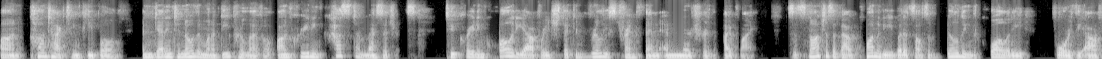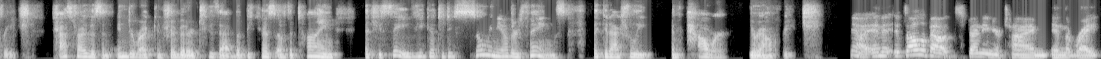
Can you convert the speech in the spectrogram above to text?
on contacting people and getting to know them on a deeper level, on creating custom messages, to creating quality outreach that could really strengthen and nurture the pipeline. So it's not just about quantity, but it's also building the quality for the outreach. TaskDrive is an indirect contributor to that, but because of the time that you save, you get to do so many other things that could actually empower your outreach. Yeah, and it's all about spending your time in the right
